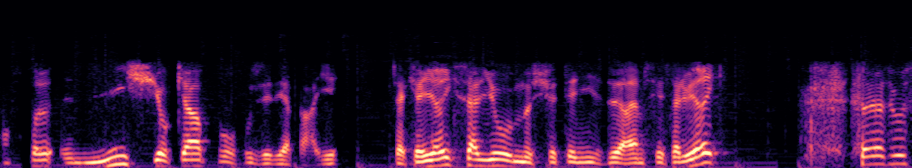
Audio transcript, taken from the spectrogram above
contre Nishioka pour vous aider à parier. J'accueille Eric Salio, monsieur tennis de RMC. Salut Eric. Salut à tous.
